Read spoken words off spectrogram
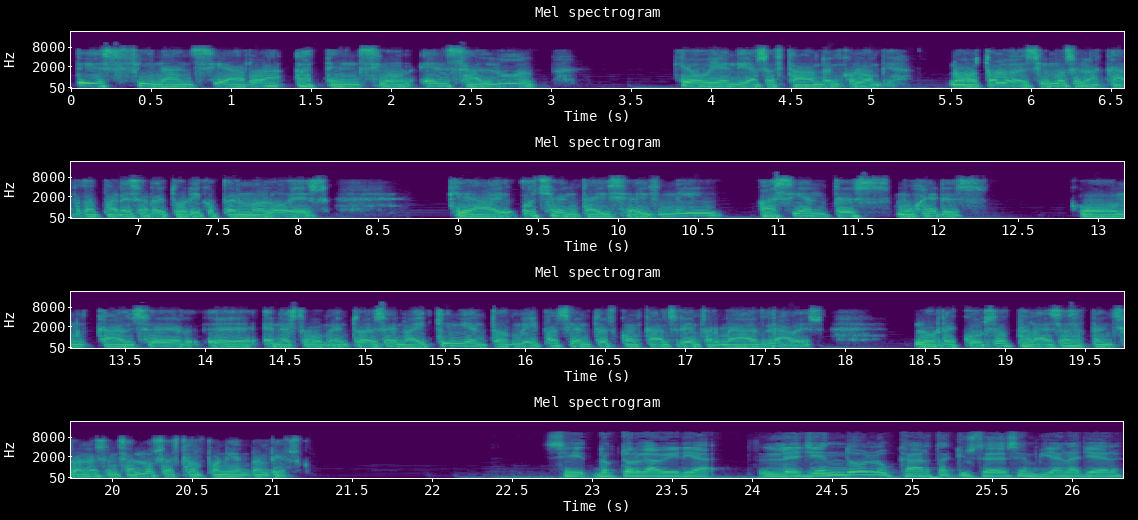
desfinanciar la atención en salud que hoy en día se está dando en Colombia. Nosotros lo decimos en la carta, parece retórico, pero no lo es, que hay 86 mil pacientes mujeres con cáncer eh, en este momento de seno. Hay 500 mil pacientes con cáncer y enfermedades graves. Los recursos para esas atenciones en salud se están poniendo en riesgo. Sí, doctor Gaviria, leyendo la carta que ustedes envían ayer,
